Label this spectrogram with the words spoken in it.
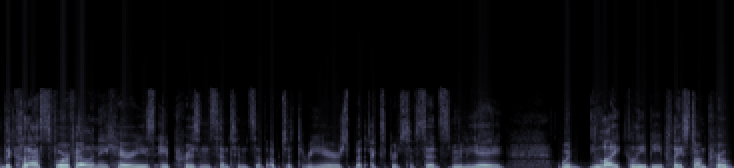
the class 4 felony carries a prison sentence of up to three years, but experts have said Smoulier would likely be placed on pro-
